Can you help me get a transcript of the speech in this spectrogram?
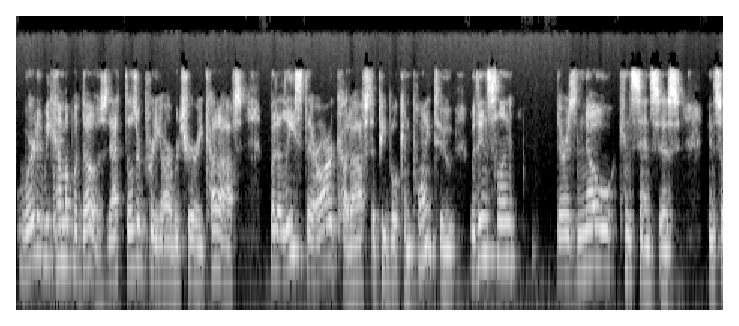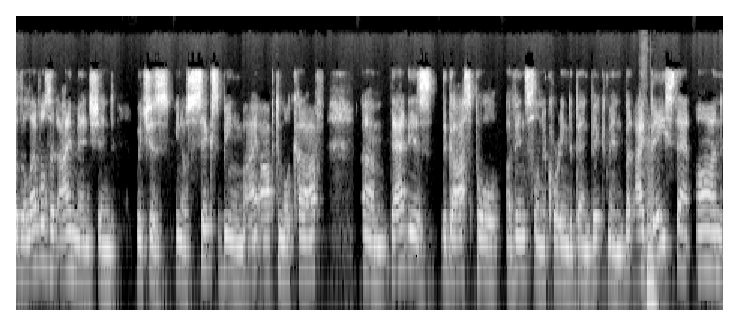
where did we come up with those? That those are pretty arbitrary cutoffs. But at least there are cutoffs that people can point to. With insulin, there is no consensus, and so the levels that I mentioned, which is you know six being my optimal cutoff, um, that is the gospel of insulin according to Ben Bikman. But I hmm. base that on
